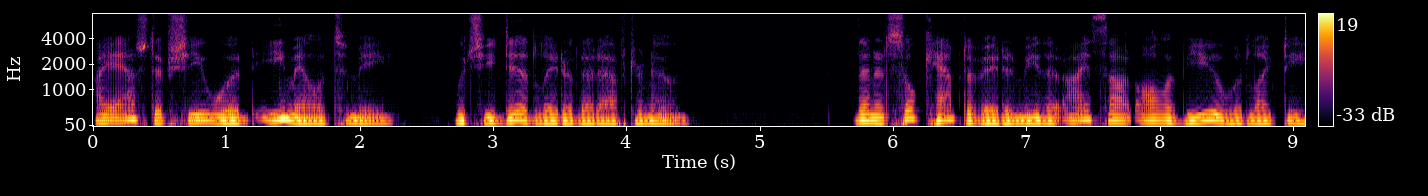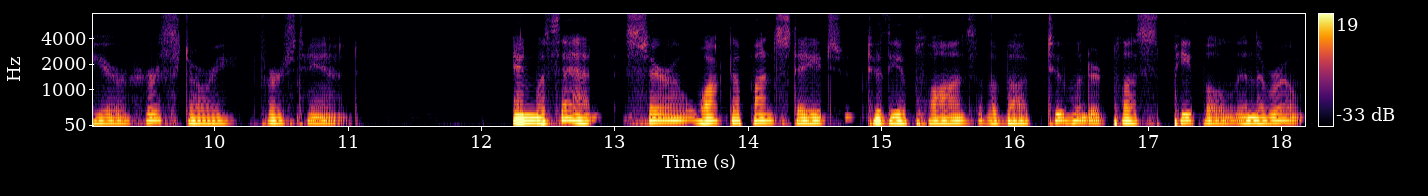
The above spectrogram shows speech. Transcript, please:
I asked if she would email it to me which she did later that afternoon. Then it so captivated me that I thought all of you would like to hear her story firsthand. And with that, Sarah walked up on stage to the applause of about 200 plus people in the room.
